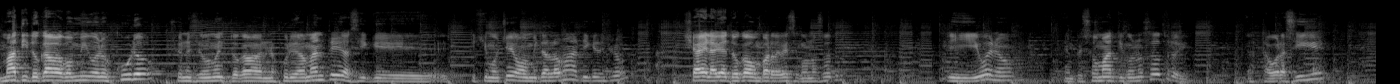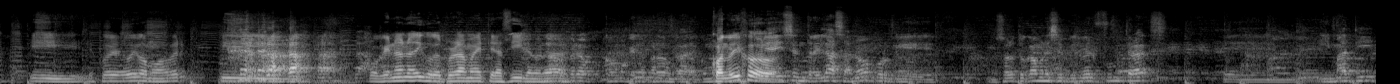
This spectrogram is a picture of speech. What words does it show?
Mati tocaba conmigo en Oscuro, yo en ese momento tocaba en Oscuro y Diamante, así que dijimos, che, vamos a invitarlo a Mati, qué sé yo. Ya él había tocado un par de veces con nosotros. Y bueno, empezó Mati con nosotros y hasta ahora sigue. Y después de hoy vamos a ver. Y- porque no nos dijo que el programa este era así, la verdad. No, pero como que, perdón, claro, como Cuando que dijo- La historia ahí se entrelaza, ¿no? Porque nosotros tocamos en ese primer food tracks eh, y Mati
